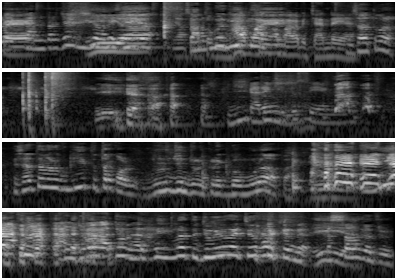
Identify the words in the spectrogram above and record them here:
culikan terculik iya. Yang satu gue main gitu. oh, malah bercanda ya. Yang satu malah iya. Gitu. Kadang gitu sih yang satu malah begitu ter kalau dulu jangan jual klik gue mula apa? Iya. Ujungnya gak curhat. Iya ujungnya gak curhat kan ya? Iya. kesel gak tuh?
